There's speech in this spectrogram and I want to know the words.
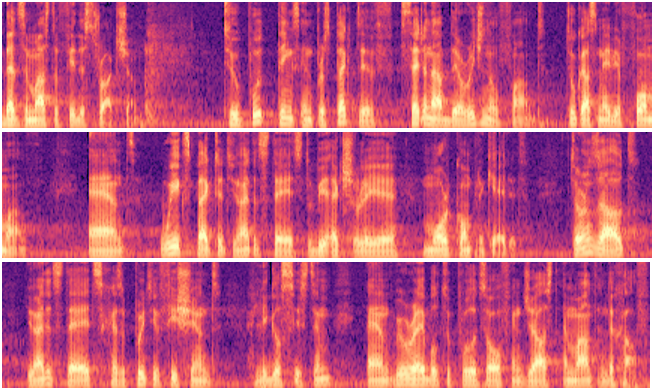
that's the master feeder structure. To put things in perspective, setting up the original fund took us maybe four months, and we expected United States to be actually more complicated. Turns out United States has a pretty efficient legal system, and we were able to pull it off in just a month and a half.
